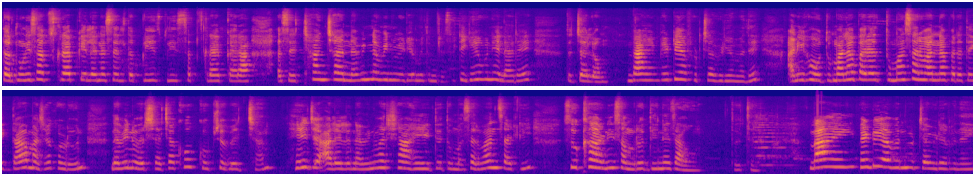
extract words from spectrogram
तर कोणी सबस्क्राईब केलं नसेल तर प्लीज प्लीज सबस्क्राईब करा. असे छान छान नवीन नवीन व्हिडिओ मी तुमच्यासाठी घेऊन येणार आहे. तर चलो बाय भेटूया पुढच्या व्हिडिओमध्ये. आणि हो तुम्हाला परत तुम्हा सर्वांना परत एकदा माझ्याकडून नवीन वर्षाच्या खूप खूप शुभेच्छा. हे जे आलेलं नवीन वर्ष आहे ते तुम्हा सर्वांसाठी सुख आणि समृद्धीने जावं. तर चला बाय भेटूया आपण पुढच्या व्हिडिओमध्ये.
